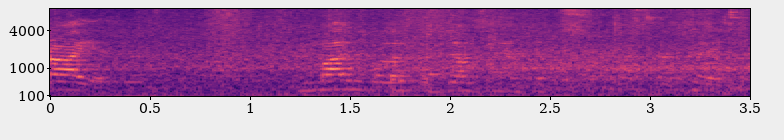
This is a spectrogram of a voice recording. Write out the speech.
dry it. You might as well have to jump in it. Okay.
